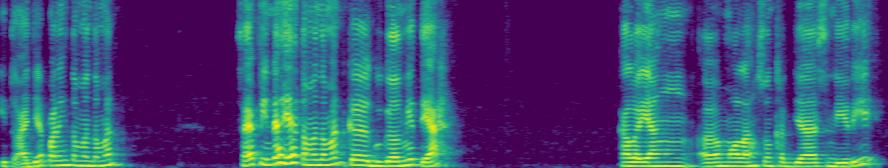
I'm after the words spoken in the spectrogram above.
Itu aja paling teman-teman. Saya pindah ya teman-teman ke Google Meet ya. Kalau yang uh, mau langsung kerja sendiri,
